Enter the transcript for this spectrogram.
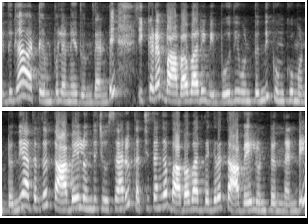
ఇదిగా ఆ టెంపుల్ అనేది ఉందండి. ఇక్కడ బాబావారి విభూది ఉంటుంది కుంకుమ ఉంటుంది. ఆ తర్వాత తాబేలు ఉంది చూసారు ఖచ్చితంగా బాబావారి దగ్గర తాబేలు ఉంటుందండి.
